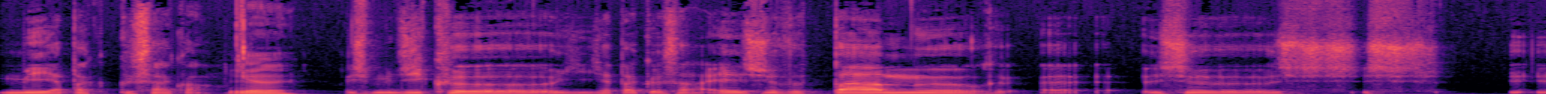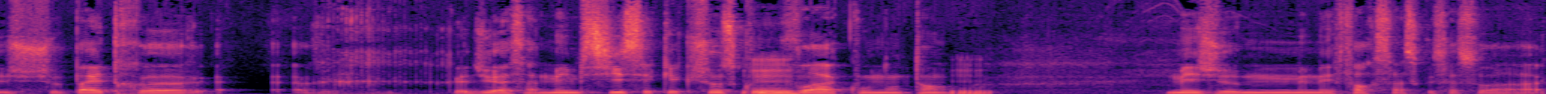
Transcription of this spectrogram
Mais il n'y a pas que ça, quoi. Ouais. Je me dis qu'il n'y a pas que ça. Et je veux pas me. euh, je, je, je, je veux pas être euh, réduit à ça, même si c'est quelque chose qu'on Mm. voit, qu'on entend. Mm. Mais je m'efforce à ce que ça soit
